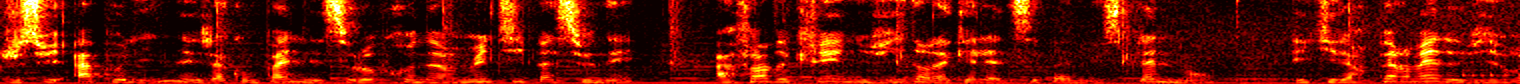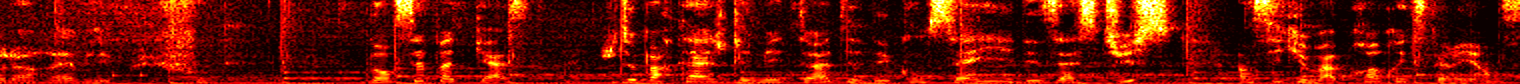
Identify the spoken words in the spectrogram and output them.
Je suis Apolline et j'accompagne les solopreneurs multipassionnés afin de créer une vie dans laquelle elles s'épanouissent pleinement et qui leur permet de vivre leurs rêves les plus fous. Dans ce podcast, je te partage des méthodes, des conseils des astuces, ainsi que ma propre expérience,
